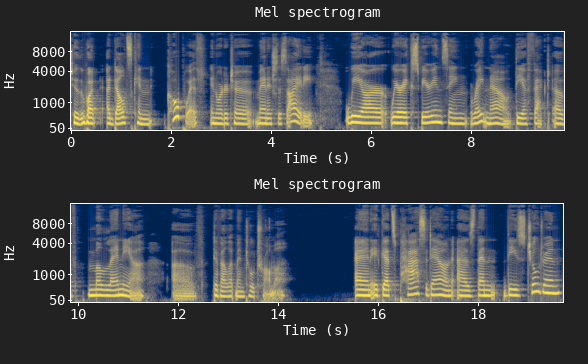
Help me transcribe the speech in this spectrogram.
to what adults can cope with in order to manage society we are we are experiencing right now the effect of millennia of developmental trauma. And it gets passed down as then these children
